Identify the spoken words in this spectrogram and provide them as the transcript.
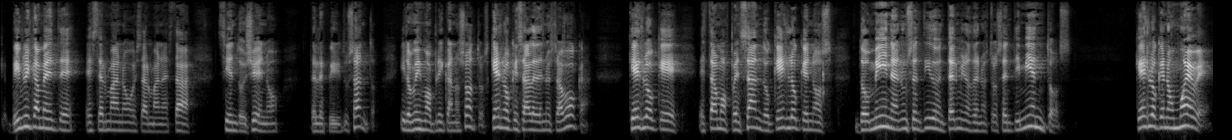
que bíblicamente este hermano o esta hermana está siendo lleno del Espíritu Santo. Y lo mismo aplica a nosotros. ¿Qué es lo que sale de nuestra boca? ¿Qué es lo que estamos pensando? ¿Qué es lo que nos domina en un sentido en términos de nuestros sentimientos. ¿Qué es lo que nos mueve?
